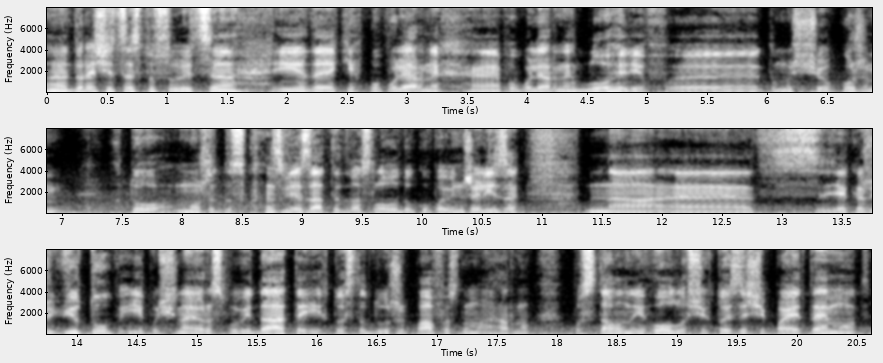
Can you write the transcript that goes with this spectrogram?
Е, До речі, це стосується і деяких популярних, е, популярних блогерів, тому що кожен, хто може зв'язати два слова докупи, він же лізе на е, ц- як YouTube і починає розповідати, і хтось то дуже пафосно має гарно поставлений голос, чи хтось зачіпає тему. От,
